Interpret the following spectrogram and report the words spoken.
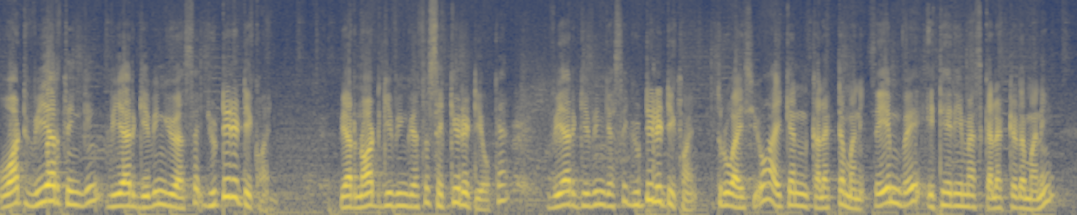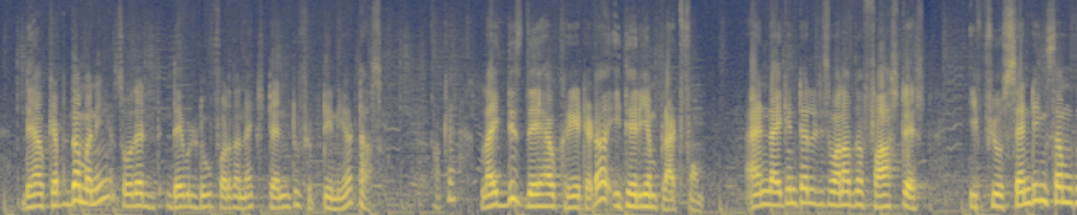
What we are thinking we are giving you as a utility coin we are not giving you as a security okay? We are giving as a utility coin. Through ico i can collect the money. Same way ethereum has collected the money. They have kept the money so that they will do for the next 10 to 15 year task okay? Like this they have created a ethereum platform. And i can tell it is one of the fastest. If you're sending some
